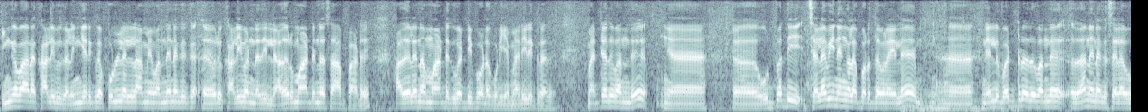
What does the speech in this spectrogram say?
இங்கே வர கழிவுகள் இங்கே இருக்கிற புல் எல்லாமே வந்து எனக்கு க- ஒரு கழிவுண்டது இல்லை அது ஒரு மாட்டின் சாப்பாடு. அதில் நான் மாட்டுக்கு வெட்டி போடக்கூடிய மாதிரி இருக்கிறது. மற்றது வந்து உற்பத்தி செலவினங்களை பொறுத்தவரையில் நெல் வெட்டுறது வந்து தான் எனக்கு செலவு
